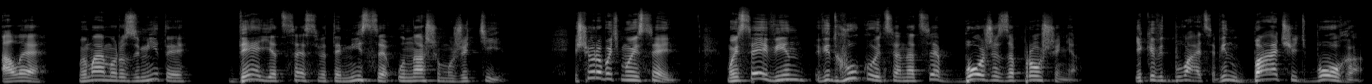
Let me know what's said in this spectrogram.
Але ми маємо розуміти, де є це святе місце у нашому житті. І що робить Мойсей? Мойсей він відгукується на це Боже запрошення, яке відбувається. Він бачить Бога,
